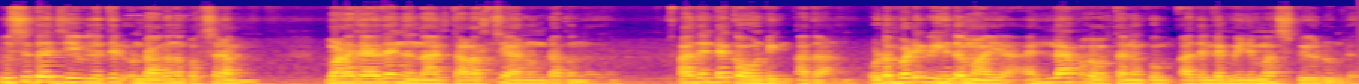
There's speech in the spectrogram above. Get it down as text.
വിശുദ്ധ ജീവിതത്തിൽ ഉണ്ടാകുന്ന പ്രശ്നം വളരാതെ നിന്നാൽ തളർച്ചയാണ് ഉണ്ടാകുന്നത്. അതിന്റെ കൗണ്ടിങ് അതാണ്. ഉടമ്പടി വിഹിതമായ എല്ലാ പ്രവർത്തനങ്ങൾക്കും അതിന്റെ മിനിമം സ്പീഡുണ്ട്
